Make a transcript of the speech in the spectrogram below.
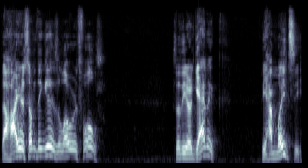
The higher something is, the lower it falls. So the organic, the hamotzi,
